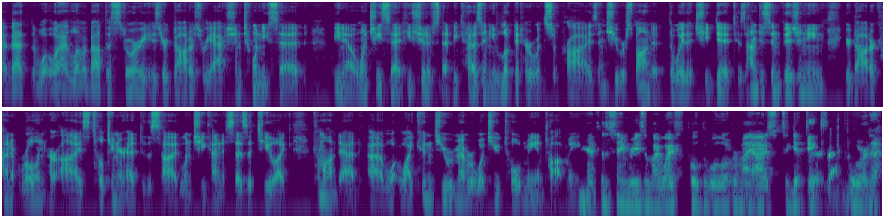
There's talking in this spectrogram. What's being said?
uh, that what, what I love about this story is your daughter's reaction to when you said, you know, when she said he should have said because, and you looked at her with surprise and she responded the way that she did. Because I'm just envisioning your daughter kind of rolling her eyes, tilting her head to the side when she kind of says it to you, like, "Come on, Dad, uh, wh- why couldn't you remember what you told me and taught me?" Yeah, for the same reason, my wife pulled the wool over my eyes to get to exactly. Florida.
